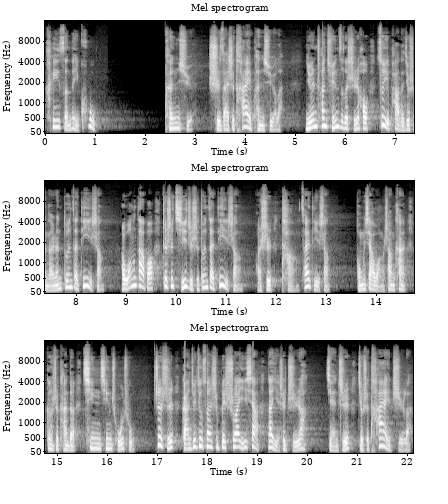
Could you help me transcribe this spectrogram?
黑色内裤。喷血，实在是太喷血了！女人穿裙子的时候，最怕的就是男人蹲在地上。而王大宝这时岂止是蹲在地上，而是躺在地上，从下往上看，更是看得清清楚楚。这时感觉就算是被摔一下，那也是值啊，简直就是太值了。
